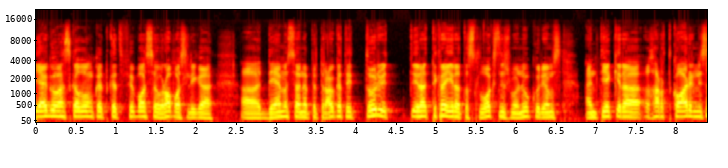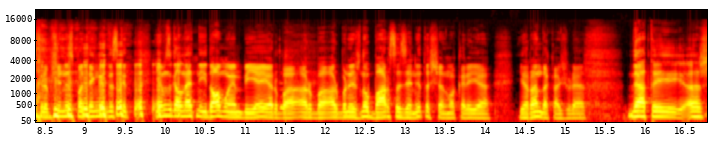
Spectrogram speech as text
jeigu mes kalbam, kad, kad FIBOS Europos lyga uh, dėmesio nepritraukia, tai turi yra, tikrai yra tas sluoksnis žmonių, kuriems antiek yra hardcore'is krepšinis patinkantis, kad jiems gal net neįdomu NBA arba, arba, arba nežinau, Barça Zenitas šiandien vakarė jie, jie randa ką žiūrėti. Ne, tai aš,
